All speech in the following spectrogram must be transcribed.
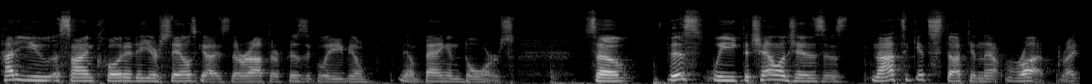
how do you assign quota to your sales guys that are out there physically, you know, you know, banging doors. So this week the challenge is is not to get stuck in that rut, right?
